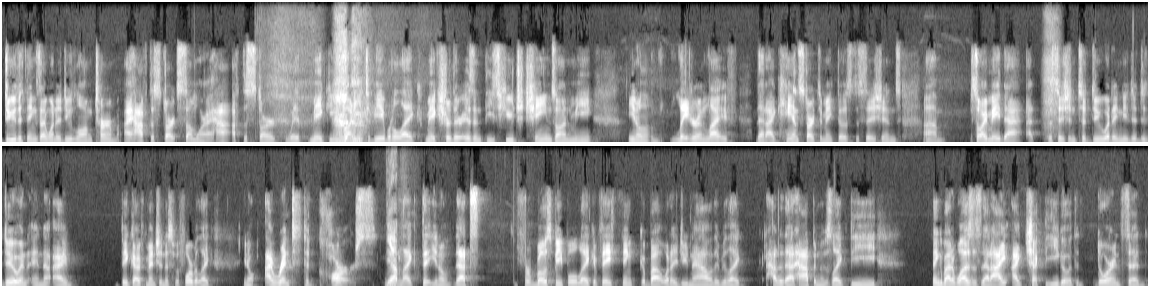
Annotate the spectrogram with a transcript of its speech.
Do the things I want to do long term. I have to start somewhere. I have to start with making money to be able to like make sure there isn't these huge chains on me, you know, later in life that I can start to make those decisions. Um, so I made that decision to do what I needed to do, and and I think I've mentioned this before, but like you know, I rented cars. Yeah, like that. You know, that's for most people. Like if they think about what I do now, they'd be like, "How did that happen?" It was like the thing about it was is that I I checked the ego at the door and said,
